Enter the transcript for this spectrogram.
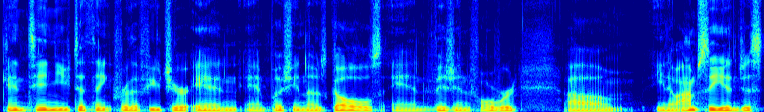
continue to think for the future and and pushing those goals and vision forward. Um, you know, I'm seeing just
